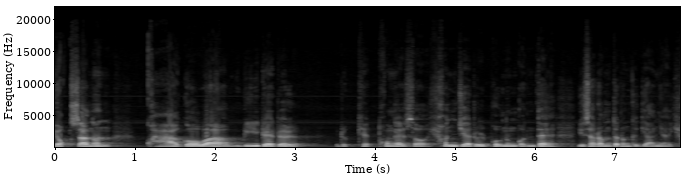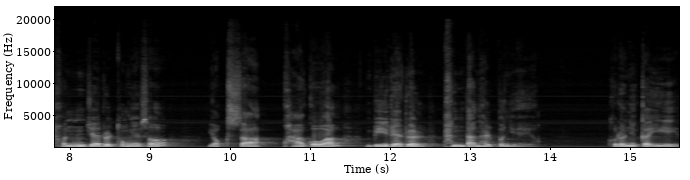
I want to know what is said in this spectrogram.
역사는 과거와 미래를 이렇게 통해서 현재를 보는 건데 이 사람들은 그게 아니야. 현재를 통해서 역사, 과거와 미래를 판단할 뿐이에요. 그러니까 이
